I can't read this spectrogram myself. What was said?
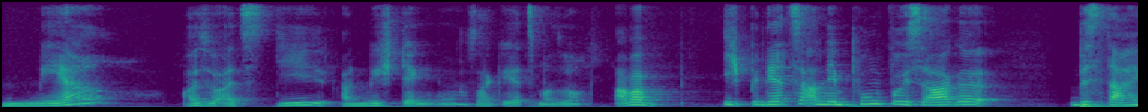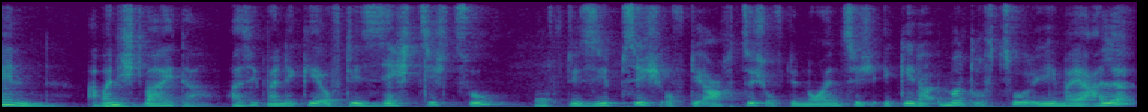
mehr, also als die an mich denken, sage ich jetzt mal so. Aber ich bin jetzt an dem Punkt, wo ich sage, bis dahin, aber nicht weiter. Also ich meine, ich gehe auf die 60 zu, auf die 70, auf die 80, auf die 90. Ich gehe da immer drauf zu, gehen wir ja alle.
